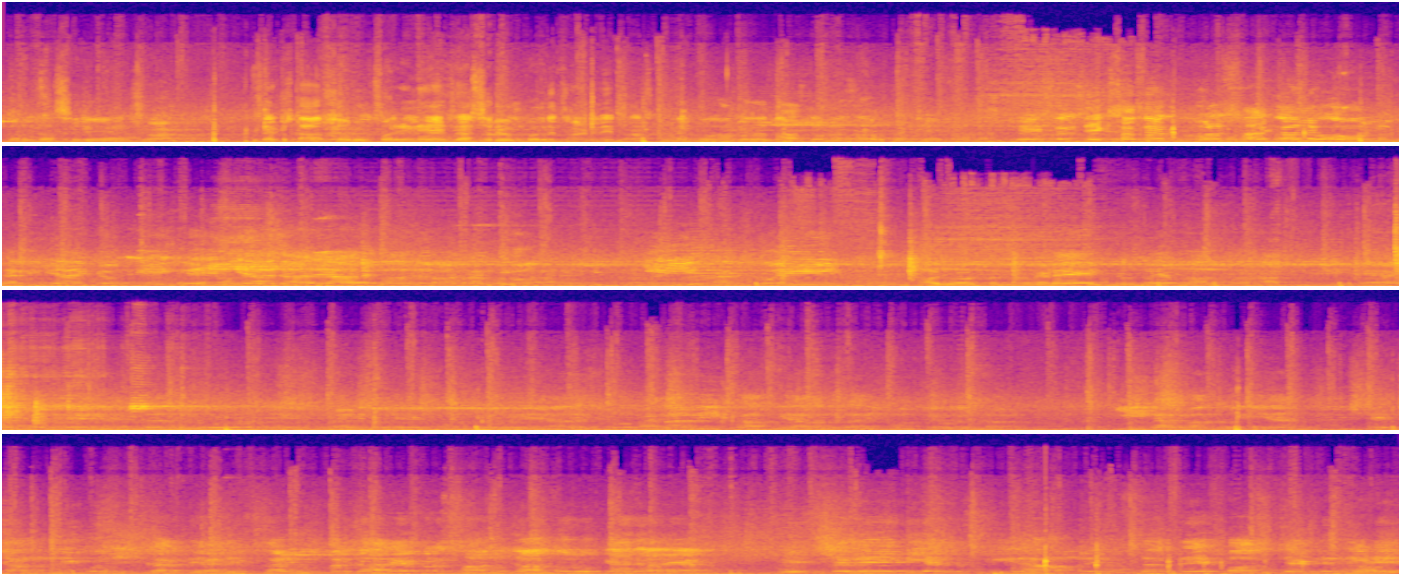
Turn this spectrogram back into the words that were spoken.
ਕਰੋ ਕਰੋ ਤੁਸੀਂ ਆਪਣਾ ਕੰਮ ਕੋਈ ਨਹੀਂ ਇੱਕ ਹੋਰ ਆ ਕਰੋ ਕਰੋ ਦੱਸ ਰਹੇ ਆ ਸਿਰਫ 700 ਉੱਪਰ ਹੀ ਨੇ ਦੱਸ ਰਹੇ ਉੱਪਰ ਤੇ ਇੱਧਰ ਦੇਖ ਸਕਦੇ ਹੋ ਕਿ ਪੁਲਿਸ ਹਰ ਗੱਲ ਕੌਣ ਨੂੰ ਫਿਰ ਗਿਆ ਹੈ ਕਿਉਂਕਿ ਇਹੀ ਕਿਹਾ ਜਾ ਰਿਹਾ ਆਸ ਪਾਸ ਦੇ ਲੋਕਾਂ ਕੋਲੋਂ ਕਿ ਕੋਈ ਆਜੋ ਜਿਹੜੇ ਕੀ ਗੱਲਬਾਤ ਹੋਈ ਹੈ ਇਹ ਜਾਣਨ ਦੀ ਕੋਸ਼ਿਸ਼ ਕਰਦੇ ਆ। ਲਿਫਟ ਸਾਡੀ ਉੱਪਰ ਜਾ ਰਹੇ ਆ, ਪਰ ਸਾਨੂੰ ਜਾਣ ਤੋਂ ਰੋਕਿਆ ਜਾ ਰਿਹਾ। ਇਸ ਵੇਲੇ ਦੀਆਂ ਤਸਵੀਰਾਂ ਅੰਮ੍ਰਿਤਸਰ ਦੇ ਬੱਸ ਸਟੈਂਡ ਦੇ ਨੇੜੇ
